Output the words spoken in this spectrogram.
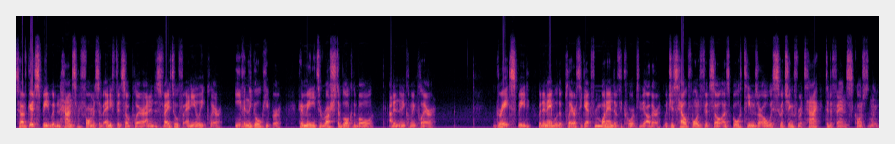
To have good speed would enhance the performance of any futsal player and it is vital for any elite player, even the goalkeeper, who may need to rush to block the ball at an incoming player. Great speed would enable the player to get from one end of the court to the other, which is helpful in futsal as both teams are always switching from attack to defense constantly.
